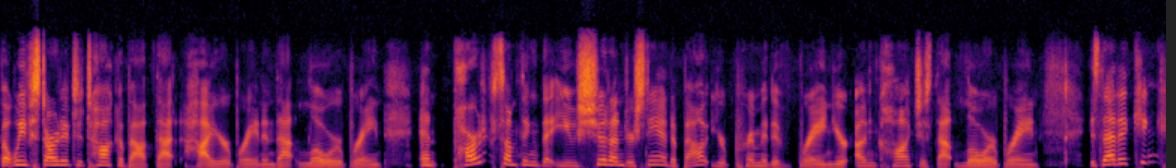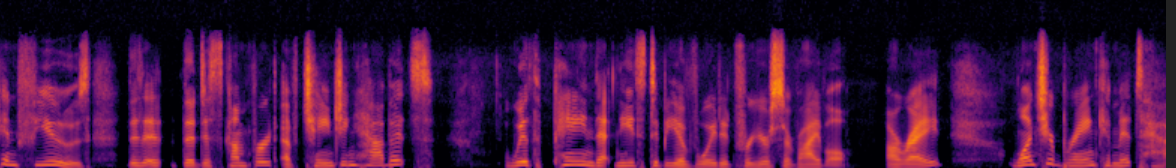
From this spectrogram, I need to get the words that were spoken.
But we've started to talk about that higher brain and that lower brain. And part of something that you should understand about your primitive brain, your unconscious, that lower brain, is that it can confuse the, the discomfort of changing habits with pain that needs to be avoided for your survival. All right? Once your brain commits ha-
